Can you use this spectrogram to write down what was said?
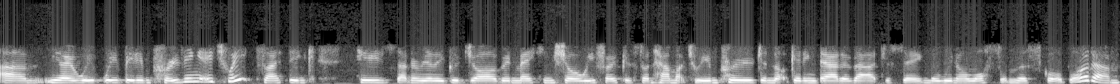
um, you know we, we've been improving each week. So I think he's done a really good job in making sure we focused on how much we improved and not getting down about just seeing the win or loss on the scoreboard. Um,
